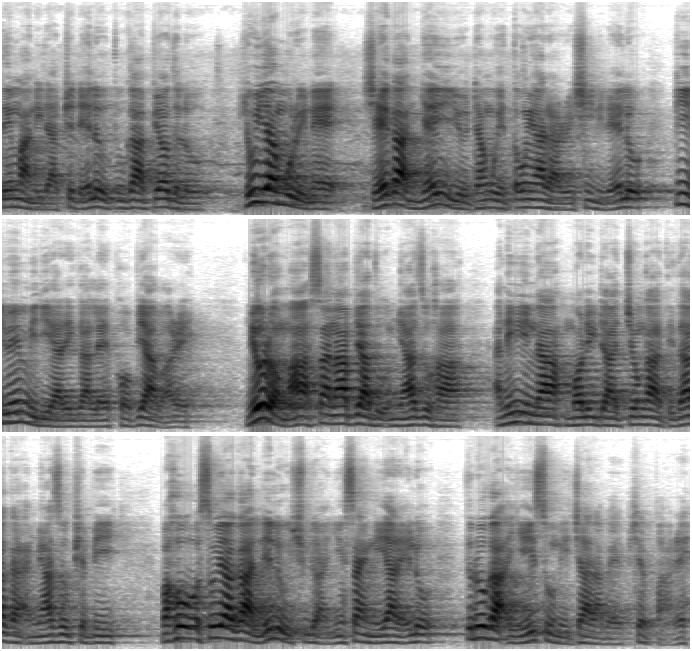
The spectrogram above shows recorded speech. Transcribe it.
တင်းမာနေတာဖြစ်တယ်လို့သူကပြောတယ်လို့လူရမှုတွေနဲ့ရဲကမျက်ရည်ယူဓာတ်ငွေသုံးရတာတွေရှိနေတယ်လို့ပြည်တွင်းမီဒီယာတွေကလည်းဖော်ပြပါတယ်မြို့တော်မှာဆန္ဒပြသူအများစုဟာအနီးအနားမော်လီတာကျွန်းကဒေသခံအများစုဖြစ်ပြီးဗဟိုအစိုးရကလစ်လူရှူတာရင်ဆိုင်နေရတယ်လို့သူတို့ကအရေးဆိုနေကြတာပဲဖြစ်ပါတယ်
